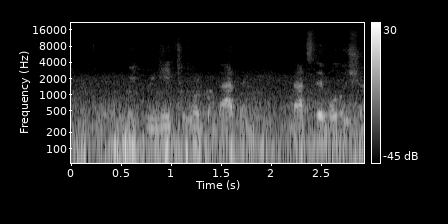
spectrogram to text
we, we need to work on that, and that's the evolution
